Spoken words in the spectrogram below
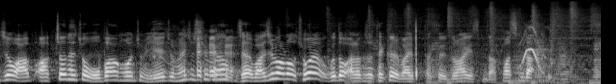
좀 앞, 앞전에 좀 오버한 건 좀 이해 좀 해주시고요. 자 마지막으로 좋아요, 구독, 알람 설정, 댓글 많이 부탁드리도록 하겠습니다. 고맙습니다.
